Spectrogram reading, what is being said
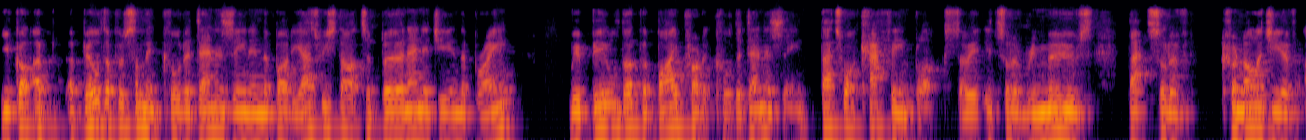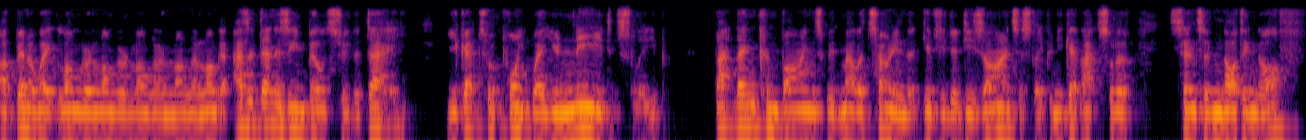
You've got a, a buildup of something called adenosine in the body. As we start to burn energy in the brain, we build up a byproduct called adenosine. That's what caffeine blocks. So it, it, sort of removes that sort of chronology of I've been awake longer and longer and longer and longer and longer. As adenosine builds through the day, you get to a point where you need sleep. That then combines with melatonin that gives you the desire to sleep, and you get that sort of sense of nodding off.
